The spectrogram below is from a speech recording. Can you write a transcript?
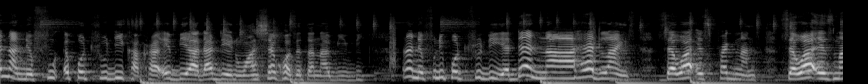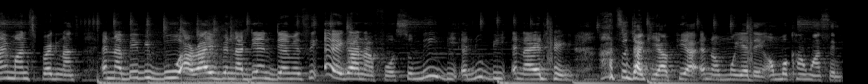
ɛna nefu ɛpɔtrudi eh, kakra eh, ebia that day no wanhyɛ kɔsɛta na biribi ɛna nefu ni pɔtrudi ɛdɛn na headlines. Serwaa is pregnant. Serwaa is nine months pregnant. Ɛna baby boo arriving na den dem ɛsi ɛyɛ ghana for. So maybe ɛnu bi ɛna yɛ den ato jackie Appiah ɛna ɔmo yɛ den ɔmo ka ho asɛm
